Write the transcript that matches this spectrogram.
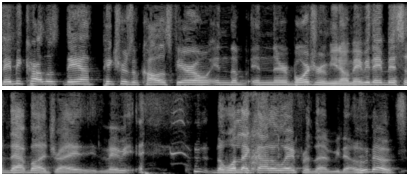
maybe Carlos. They have pictures of Carlos Fierro in the in their boardroom. You know, maybe they miss him that much, right? Maybe the one that got away from them. You know, who knows?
